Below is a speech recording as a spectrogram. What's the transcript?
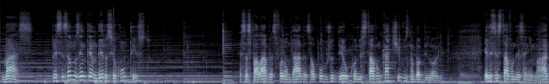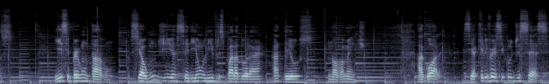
mas precisamos entender o seu contexto. Essas palavras foram dadas ao povo judeu quando estavam cativos na Babilônia. Eles estavam desanimados e se perguntavam se algum dia seriam livres para adorar a Deus novamente. Agora, se aquele versículo dissesse:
